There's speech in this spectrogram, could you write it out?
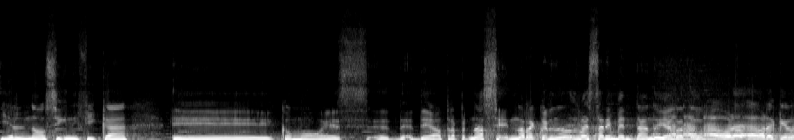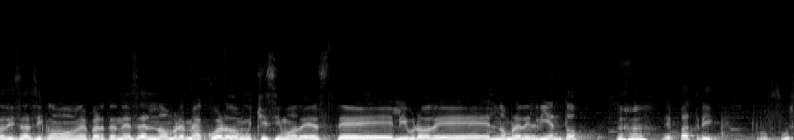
Y el no significa eh, como es eh, de, de otra persona. No sé, no recuerdo, no voy a estar inventando y al rato... Ahora, ahora que lo dices así como me pertenece el nombre, me acuerdo muchísimo de este libro de El nombre del viento, Ajá. de Patrick Rufus,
